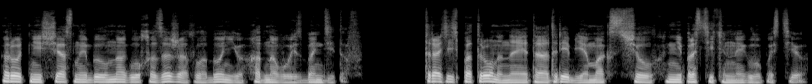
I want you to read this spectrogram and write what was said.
Рот несчастный был наглухо зажат ладонью одного из бандитов. Тратить патроны на это отребье Макс счел непростительной глупостью.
